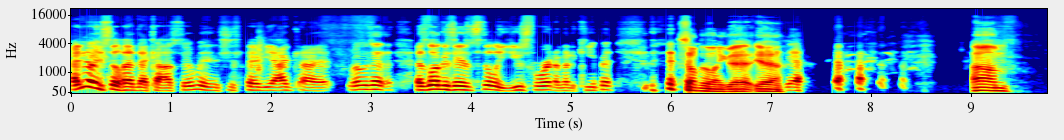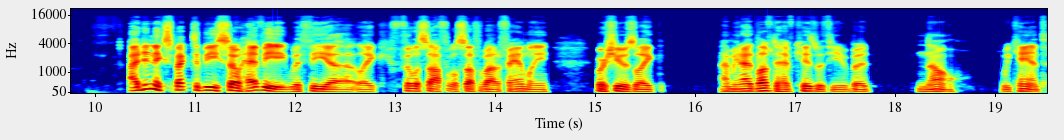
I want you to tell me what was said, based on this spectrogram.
I didn't know you still had that costume. And she said, "Yeah, I, uh, what was that? As long as there's still a use for it, I'm going to keep it." Something like that. Yeah. Yeah. um, I didn't expect to be so heavy with the uh, like philosophical stuff about a family, where she was like, "I mean, I'd love to have kids with you, but no, we can't."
